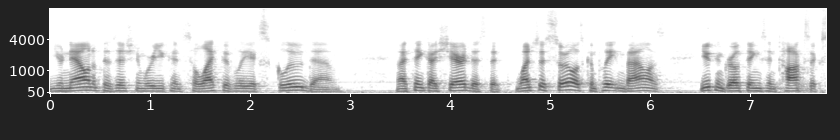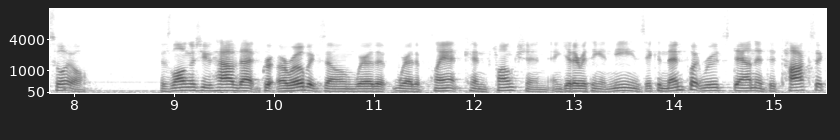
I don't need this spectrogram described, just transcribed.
you're now in a position where you can selectively exclude them. And I think I shared this that once the soil is complete and balanced, you can grow things in toxic soil. As long as you have that aerobic zone where the, where the plant can function and get everything it needs, it can then put roots down into toxic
